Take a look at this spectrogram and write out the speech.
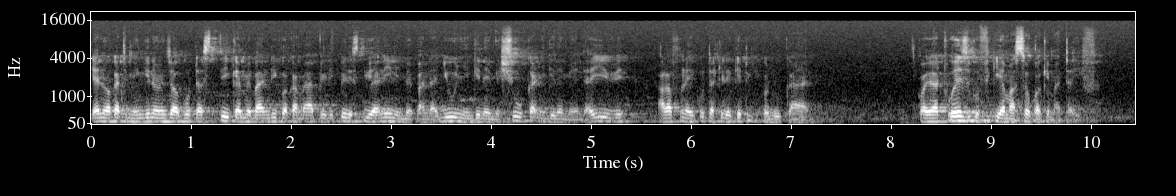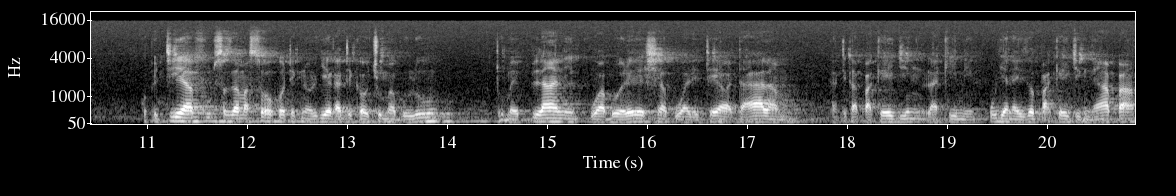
Yaani wakati mwingine unaweza kukuta stika imebandikwa kama ya pilipili sijui ya nini imepanda juu, nyingine imeshuka, nyingine imeenda hivi, alafu naikuta kile kitu kiko dukani. Kwa hiyo hatuwezi kufikia masoko ya kimataifa. Kupitia fursa za masoko, teknolojia katika uchumi wa buluu, tumeplani kuwaboresha, kuwaletea wataalamu katika packaging, lakini kuja na hizo packaging hapa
